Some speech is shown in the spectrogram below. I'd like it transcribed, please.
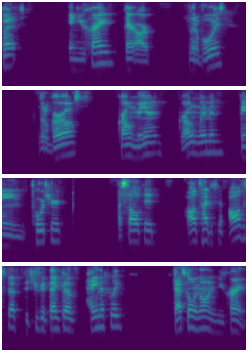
but in Ukraine, there are little boys, little girls, grown men, grown women being tortured, assaulted, all types of stuff, all the stuff that you can think of heinously, that's going on in Ukraine.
